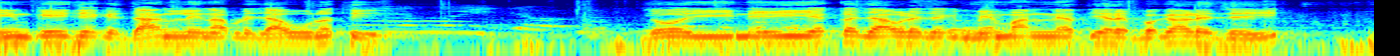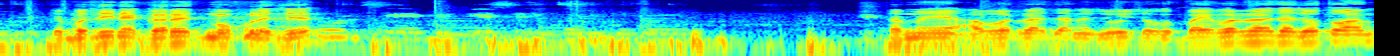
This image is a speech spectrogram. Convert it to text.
એમ કહે છે કે જાન લઈને આપણે જવું નથી. જો એને એ એક જ આવડે છે કે મહેમાનને અત્યારે બગાડે છે એ કે બધીને ઘરે જ મોકલે છે. તમે આ વરરાજાને જોઈ શકો. ભાઈ, વરરાજા, જોતો આમ?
